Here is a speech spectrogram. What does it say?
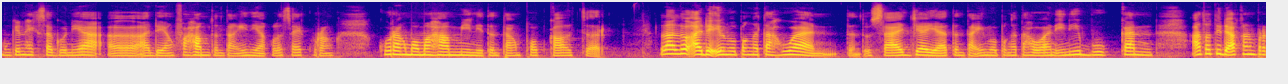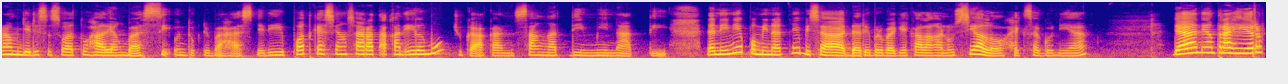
mungkin heksagonia uh, ada yang paham tentang ini ya. Kalau saya kurang kurang memahami nih tentang pop culture. Lalu ada ilmu pengetahuan. Tentu saja ya tentang ilmu pengetahuan ini bukan atau tidak akan pernah menjadi sesuatu hal yang basi untuk dibahas. Jadi podcast yang syarat akan ilmu juga akan sangat diminati. Dan ini peminatnya bisa dari berbagai kalangan usia loh Hexagonia. Dan yang terakhir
